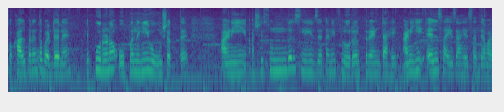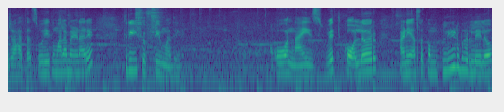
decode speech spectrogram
सो खालपर्यंत बटन आहे. हे पूर्ण ओपनही होऊ शकतं आहे आणि असे सुंदर स्लीव्ज आहेत आणि फ्लोरल प्रिंट आहे. आणि ही एल साईज आहे सध्या माझ्या हातात. सो हे तुम्हाला मिळणार आहे थ्री फिफ्टीमध्ये ओ नाईस विथ कॉलर आणि असं कंप्लीट भरलेलं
